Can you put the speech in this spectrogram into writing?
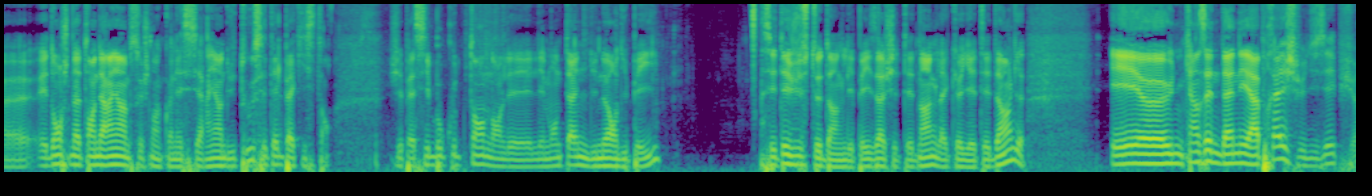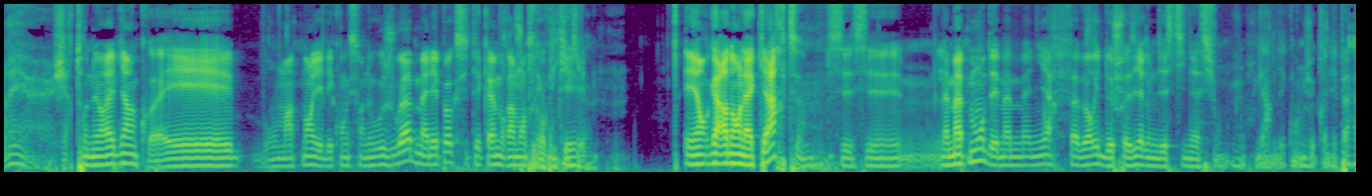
euh, et dont je n'attendais rien parce que je n'en connaissais rien du tout, c'était le Pakistan. J'ai passé beaucoup de temps dans les, les montagnes du nord du pays. C'était juste dingue. Les paysages étaient dingues, l'accueil était dingue. Et euh, une quinzaine d'années après, je me disais, purée, euh, j'y retournerai bien, quoi. Et bon, maintenant, il y a des connexions à nouveau jouables, mais à l'époque, c'était quand même vraiment très compliqué. compliqué. Et en regardant la carte, c'est- la map monde est ma manière favorite de choisir une destination. Je regarde des coins que je connais pas.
